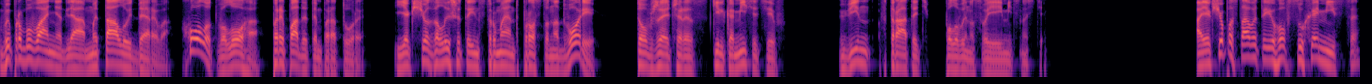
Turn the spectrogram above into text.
випробування для металу й дерева, холод, волога, перепади температури. Якщо залишити інструмент просто на дворі, то вже через кілька місяців він втратить половину своєї міцності. А якщо поставити його в сухе місце,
